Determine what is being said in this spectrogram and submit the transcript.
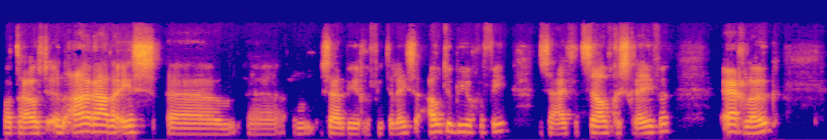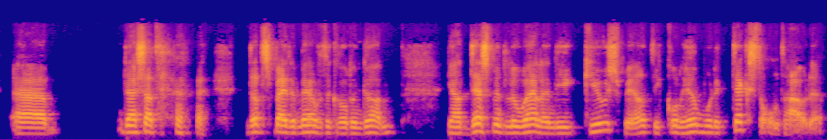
Wat trouwens een aanrader is ehm, eh, om zijn biografie te lezen. Autobiografie. Dus hij heeft het zelf geschreven. Erg leuk. Eh, daar staat. dat is bij The Man with the Golden Gun. Had Desmond Llewellyn, die Q speelt. Die kon heel moeilijk teksten onthouden.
